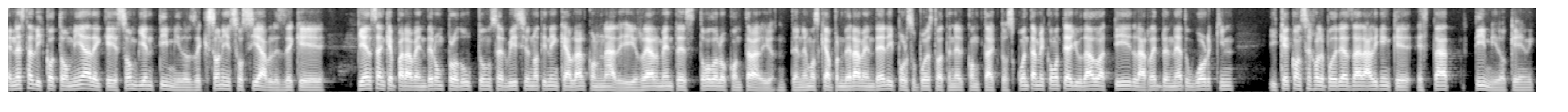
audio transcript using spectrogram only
en esta dicotomía de que son bien tímidos, de que son insociables, de que piensan que para vender un producto, un servicio, no tienen que hablar con nadie y realmente es todo lo contrario. Tenemos que aprender a vender y por supuesto a tener contactos. Cuéntame cómo te ha ayudado a ti la red de networking y qué consejo le podrías dar a alguien que está tímido, que,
